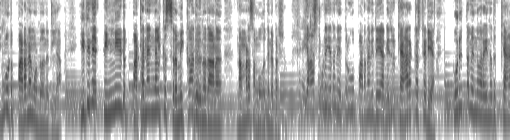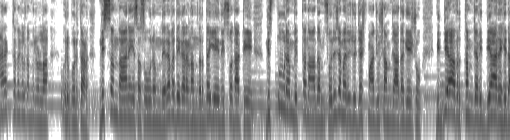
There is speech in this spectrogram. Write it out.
ഇങ്ങോട്ട് പഠനം കൊണ്ടുവന്നിട്ടില്ല. ഇതിനെ പിന്നീട് പഠനങ്ങൾക്ക് ശ്രമിക്കാതിരുന്നതാണ് നമ്മുടെ സമൂഹത്തിന്റെ പ്രശ്നം. ഈ ആസ്ട്രോളജി തന്നെ എത്രയോ പഠനവിധേയാക്കുക ഇതൊരു ക്യാരക്ടർ സ്റ്റഡിയാ പൊരുത്തം എന്ന് പറയുന്നത് ക്യാരക്ടറുകൾ തമ്മിലുള്ള ഒരു പൊരുത്താണ്. നിസ്സന്താനേ സസൂനും നിരവധികരണം നിർദ്ദയെ നിസ്വദാഠ്യേ നിസ്തൂലം വിത്തനാദം സ്വരുജമരുജു ജഷ്മാജുഷാം ജാതകേഷു വിദ്യാവൃത്തം ജ വിദ്യാരഹിത.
